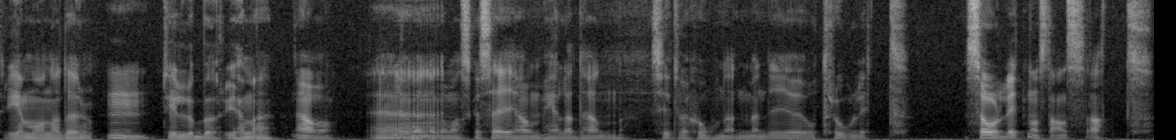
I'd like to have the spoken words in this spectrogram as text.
tre månader Mm, till att börja med. ja, jag vet inte Eh, vad man ska säga om hela den situationen. Men det är ju otroligt sorgligt någonstans att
